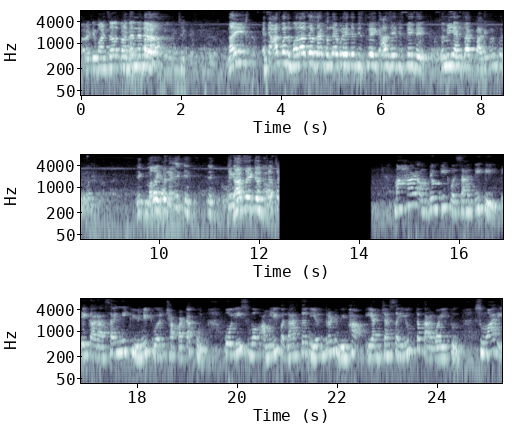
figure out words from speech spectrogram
मराठी माणसाला प्राधान्य द्या. नाही यांचे आज पण मला जर साहेब संध्याकाळी हे ते दिसले आज हे दिसले इथे तर मी यांचा कार्यक्रम करेन एक मला इथं नाही. ठीक आहे, आजचा एक दिवस. महाड औद्योगिक वसाहतीतील एका रासायनिक युनिटवर छापा टाकून पोलीस व अंमली पदार्थ नियंत्रण विभाग यांच्या संयुक्त कारवाईतून सुमारे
